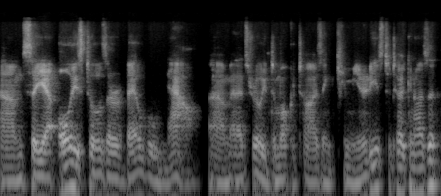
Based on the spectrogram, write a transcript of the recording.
Um, so yeah, all these tools are available now, um, and it's really democratizing communities to tokenize it.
